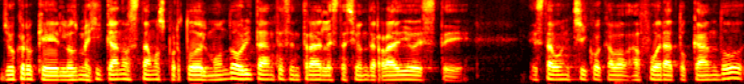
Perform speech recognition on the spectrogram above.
yo creo que los mexicanos estamos por todo el mundo. Ahorita antes de entrar a la estación de radio, este, estaba un chico acá afuera tocando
